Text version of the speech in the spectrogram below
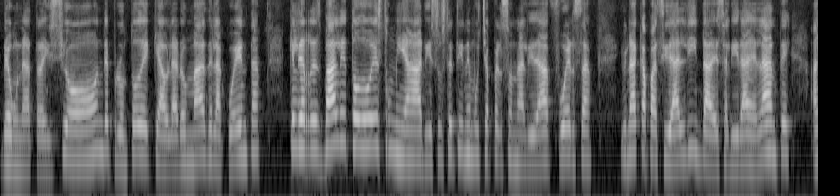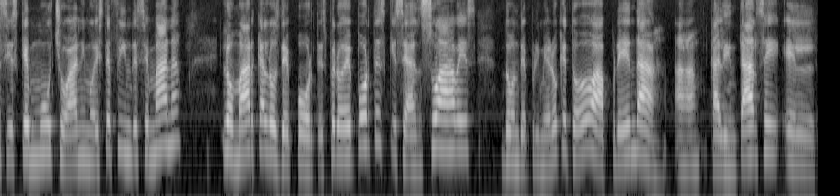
de una traición, de pronto de que hablaron más de la cuenta, que le resbale todo esto, mi Aries. Usted tiene mucha personalidad, fuerza y una capacidad linda de salir adelante. Así es que mucho ánimo. Este fin de semana lo marcan los deportes, pero deportes que sean suaves, donde primero que todo aprenda a calentarse el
